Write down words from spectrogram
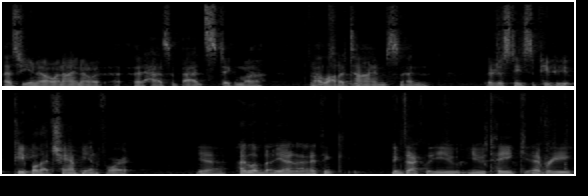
as you know and i know it, it has a bad stigma a lot of times. And there just needs to be people that champion for it. Yeah, I love that. Yeah, and I think exactly you you take every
